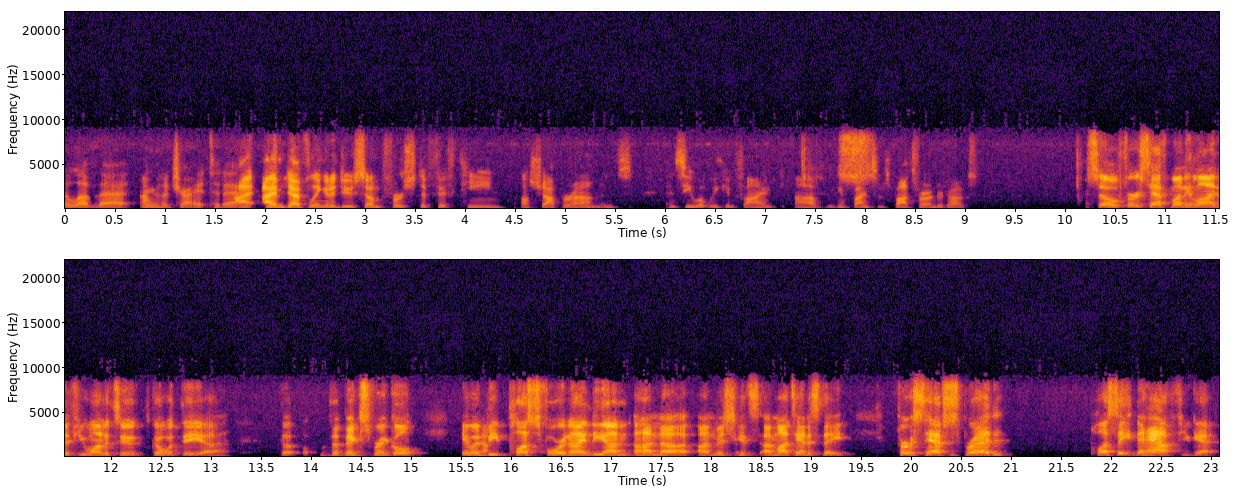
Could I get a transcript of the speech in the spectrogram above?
I love that. I'm gonna try it today. I, I'm definitely gonna do some first to 15. I'll shop around and and see what we can find. Uh, we can find some spots for underdogs. So first half money line, if you wanted to go with the uh, the the big sprinkle, it would yeah. be plus 490 on on uh, on Michigan on Montana State. First half mm-hmm. spread plus eight and a half. You get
